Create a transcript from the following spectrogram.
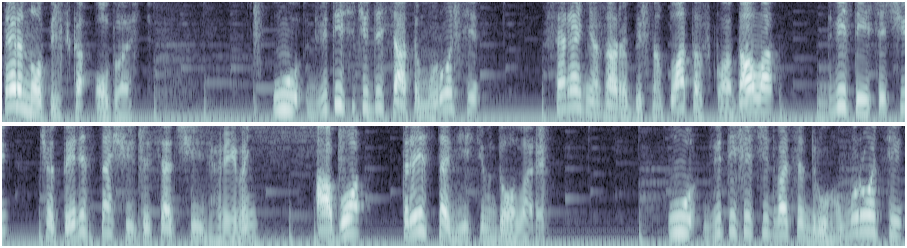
Тернопільська область. У 2010 році середня заробітна плата складала 2466 гривень або 308 доларів. У 2022 році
